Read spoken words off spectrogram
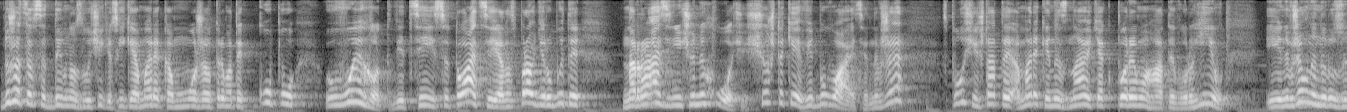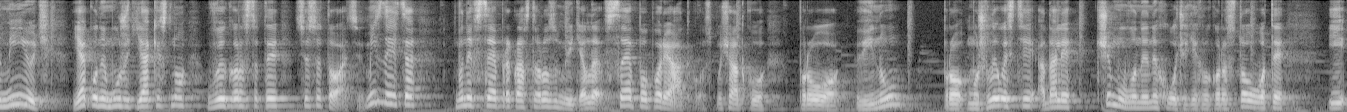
Дуже це все дивно звучить, оскільки Америка може отримати купу вигод від цієї ситуації, а насправді робити наразі нічого не хоче. Що ж таке відбувається? Невже Сполучені Штати Америки не знають, як перемагати ворогів? І невже вони не розуміють, як вони можуть якісно використати цю ситуацію? Мені здається, вони все прекрасно розуміють, але все по порядку. Спочатку про війну, про можливості, а далі чому вони не хочуть їх використовувати і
